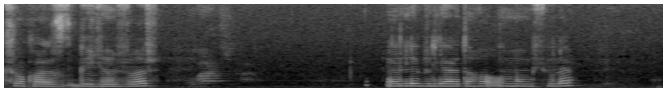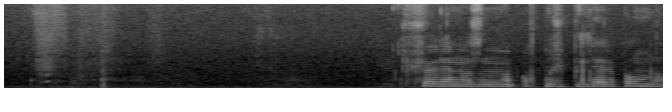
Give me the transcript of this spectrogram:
çok az gücümüz var. 50 milyar daha olmamış bile. Şöyle en azından 60 milyar yapalım da.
